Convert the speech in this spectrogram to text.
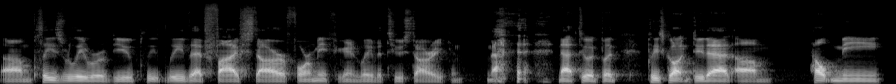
um, please leave a review. Please leave that five star for me. If you're going to leave a two star, you can not, not do it. But please go out and do that. Um, help me.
